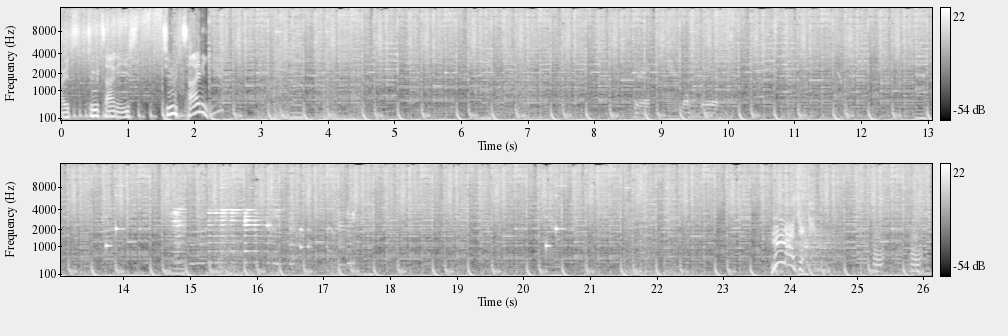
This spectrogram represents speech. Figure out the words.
Oh, it's too tiny. It's too tiny. Yeah, that's it. Magic! Uh, uh,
